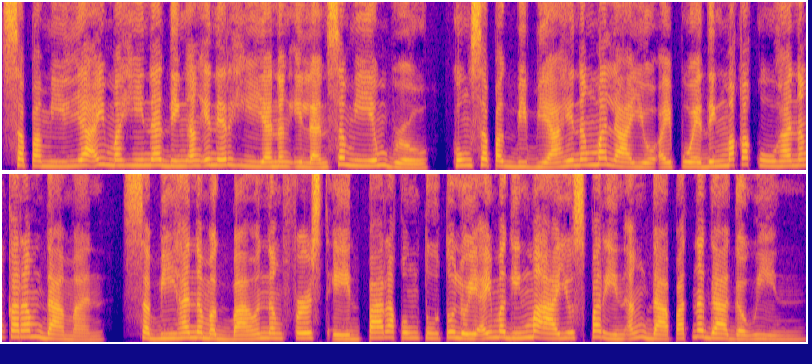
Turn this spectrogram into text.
Sa pamilya ay mahina ding ang enerhiya ng ilan sa miyembro, kung sa pagbibiyahe ng malayo ay pwedeng makakuha ng karamdaman, sabihan na magbahon ng first aid para kung tutuloy ay maging maayos pa rin ang dapat na gagawin.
